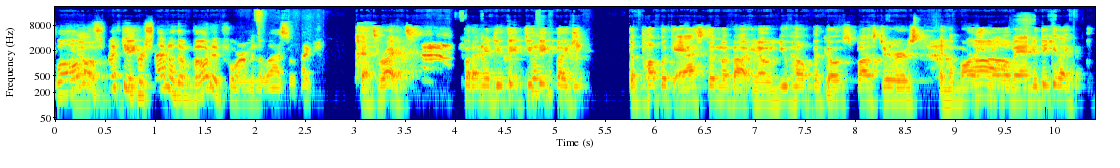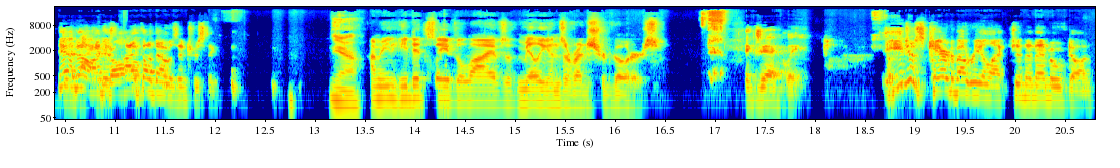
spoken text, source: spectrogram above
Well, you almost fifty percent of them voted for him in the last election. That's right. But I mean, do you think do you think like the public asked him about you know you helped the Ghostbusters and the Marshmallow Um, Man? Do you think he like Yeah, no, I just all? I thought that was interesting. yeah. I mean, he did save the lives of millions of registered voters. Exactly. He just cared about reelection and then moved on.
